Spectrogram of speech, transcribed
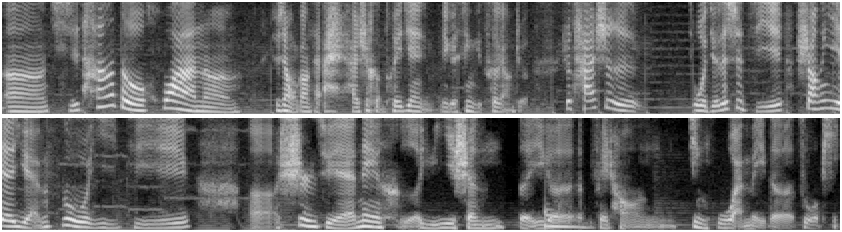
嗯，其他的话呢，就像我刚才，哎，还是很推荐那个心理测量者。就它是，我觉得是集商业元素以及呃视觉内核于一身的一个非常近乎完美的作品。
